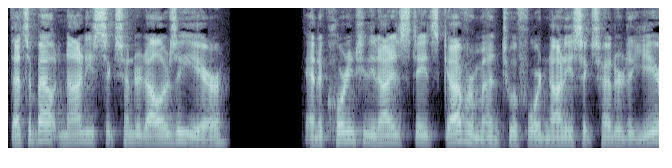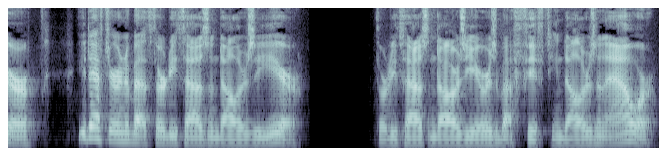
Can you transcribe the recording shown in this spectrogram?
That's about $9,600 a year. And according to the United States government, to afford $9,600 a year, you'd have to earn about $30,000 a year. $30,000 a year is about $15 an hour.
